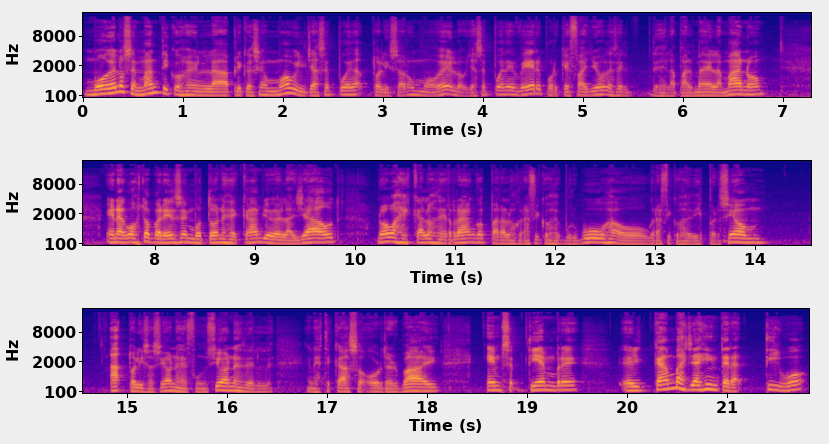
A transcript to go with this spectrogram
modelos semánticos en la aplicación móvil. Ya se puede actualizar un modelo, ya se puede ver por qué falló desde, desde la palma de la mano. En agosto aparecen botones de cambio de layout, nuevas escalas de rangos para los gráficos de burbuja o gráficos de dispersión, actualizaciones de funciones, del, en este caso order by. En septiembre el Canvas ya es interactivo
